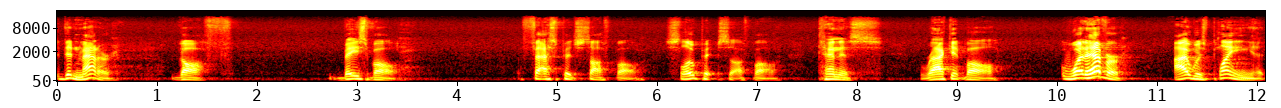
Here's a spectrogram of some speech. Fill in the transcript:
It didn't matter. Golf, baseball, fast pitch softball, slow pitch softball, tennis, racquetball, whatever. I was playing it.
